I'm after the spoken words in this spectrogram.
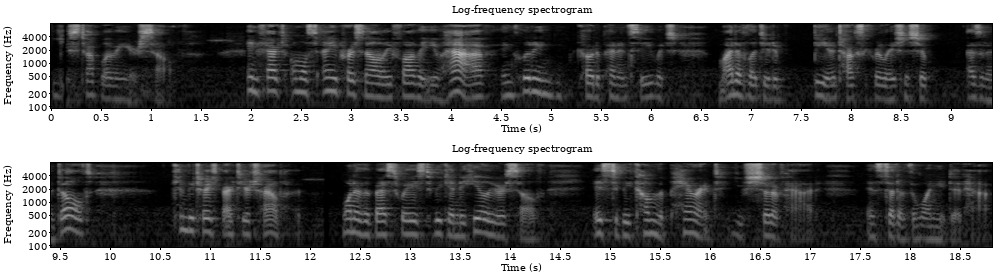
You stop loving yourself. In fact, almost any personality flaw that you have, including codependency, which might have led you to be in a toxic relationship as an adult, can be traced back to your childhood. One of the best ways to begin to heal yourself is to become the parent you should have had instead of the one you did have.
